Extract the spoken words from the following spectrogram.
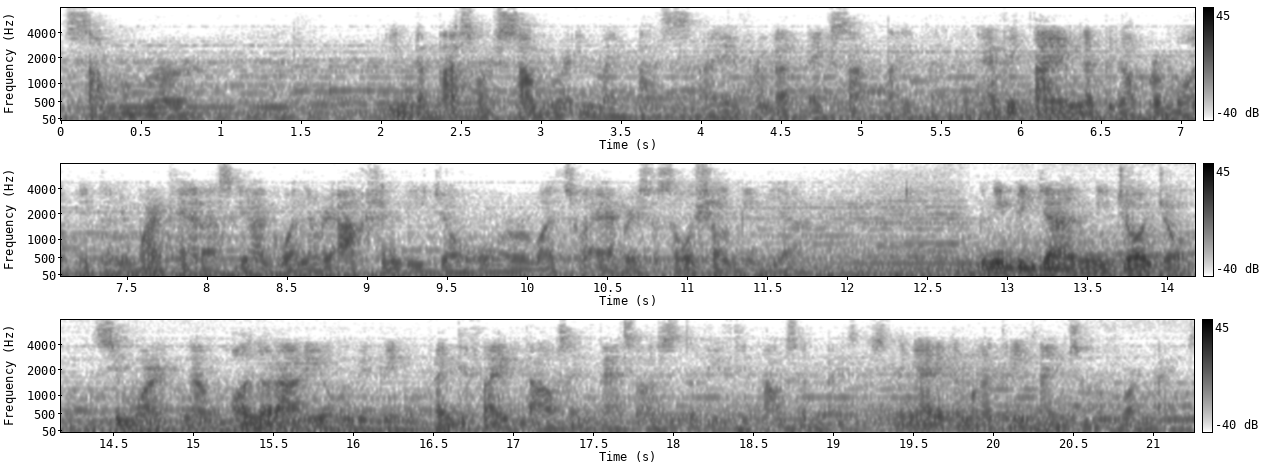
Somewhere in the past or Somewhere in my past. I forgot the exact title. And every time na pinopromote ito ni Mark Heras, ginagawa ng reaction video or whatsoever sa social media, binibigyan ni Jojo si Mark ng honorarium between 25,000 pesos to 50,000 pesos. Nangyari ito mga 3 times or 4 times.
